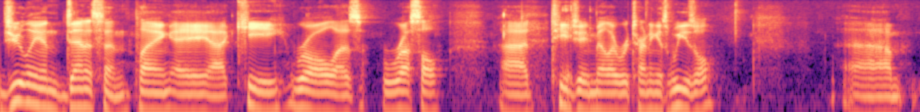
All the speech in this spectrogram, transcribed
Julian Dennison playing a uh, key role as Russell. Uh, T.J. Miller returning as Weasel. Um,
